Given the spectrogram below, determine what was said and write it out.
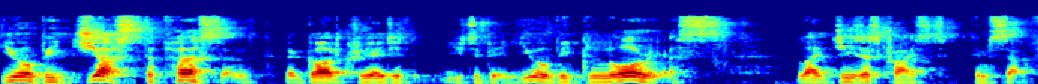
You will be just the person that God created you to be. You will be glorious like Jesus Christ Himself.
